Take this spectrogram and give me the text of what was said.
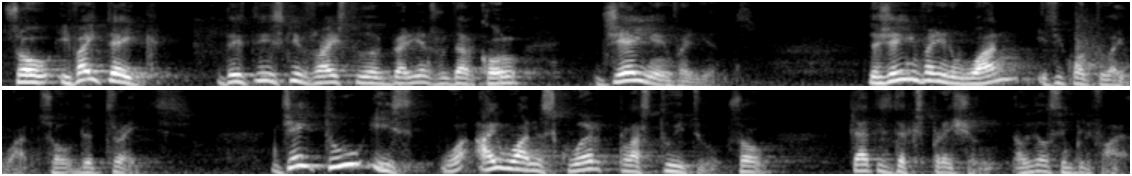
So if I take, this, this gives rise to the invariants which are called J invariants. the J invariant 1 is equal to I1, so the trace. J2 is I1 squared plus 2E2, so that is the expression, a little simplified.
